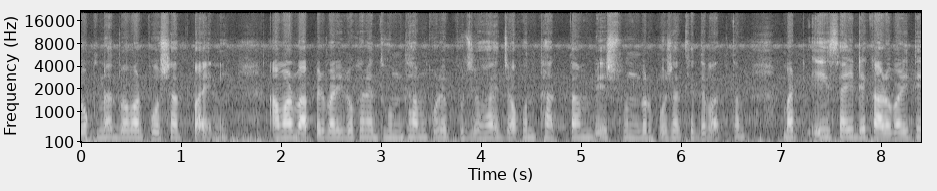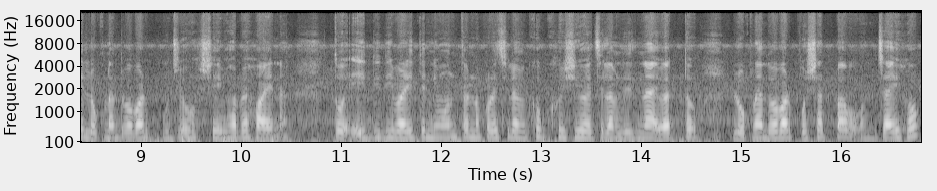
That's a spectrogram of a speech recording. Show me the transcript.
লোকনাথ বাবার প্রসাদ পাইনি। আমার বাপের বাড়ির ওখানে ধুমধাম করে পুজো হয়, যখন থাকতাম বেশ সুন্দর প্রসাদ খেতে পারতাম। বাট এই সাইডে কারও বাড়িতেই লোকনাথ বাবার পুজো সেইভাবে হয় না। তো এই দিদি বাড়িতে নিমন্ত্রণ করেছিল, আমি খুব খুশি হয়েছিলাম যে, না, এবার তো লোকনাথ বাবার প্রসাদ পাবো। যাই হোক,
